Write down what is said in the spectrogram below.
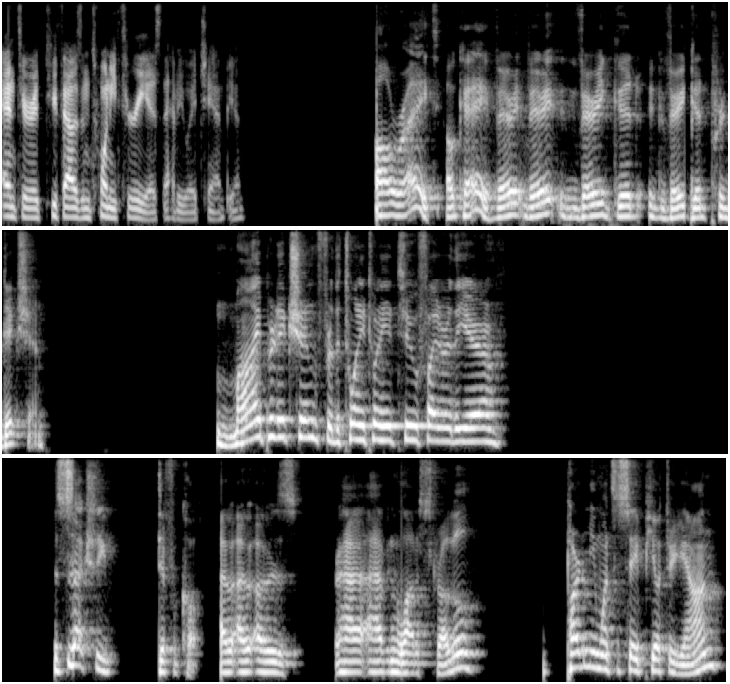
enter 2023 as the heavyweight champion. All right. Okay. Very, very, very good. Very good prediction. My prediction for the 2022 Fighter of the Year. This is actually difficult. I, I, I was ha- having a lot of struggle. Part of me wants to say Petr Yan,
